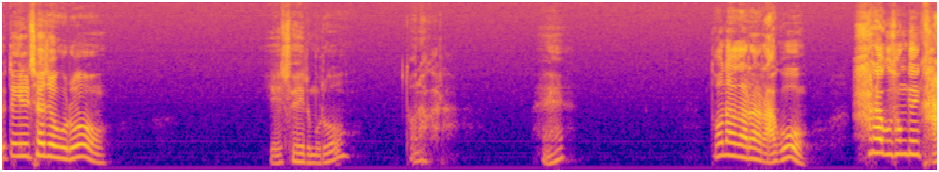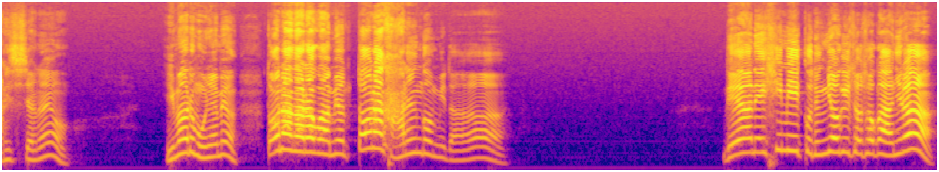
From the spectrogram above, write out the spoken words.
그때 1차적으로 예수의 이름으로 떠나가라. 예? 떠나가라라고 하라고 성경이 가르치잖아요. 이 말은 뭐냐면 떠나가라고 하면 떠나가는 겁니다. 내 안에 힘이 있고 능력이 있어서가 아니라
